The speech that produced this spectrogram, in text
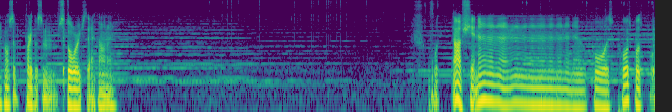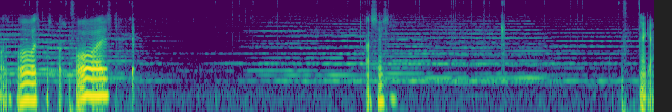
I can also probably put some storage there, can't I? What? Oh shit, no, no, no, no, no, no, no, no, no, no, no, pause, pause, pause, pause, pause, pause, pause, pause. Seriously? There we go.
